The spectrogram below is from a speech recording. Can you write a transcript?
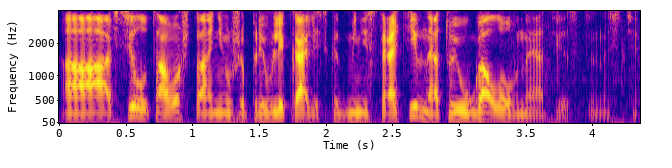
а, в силу того, что они уже привлекались к административной, а то и уголовной ответственности.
